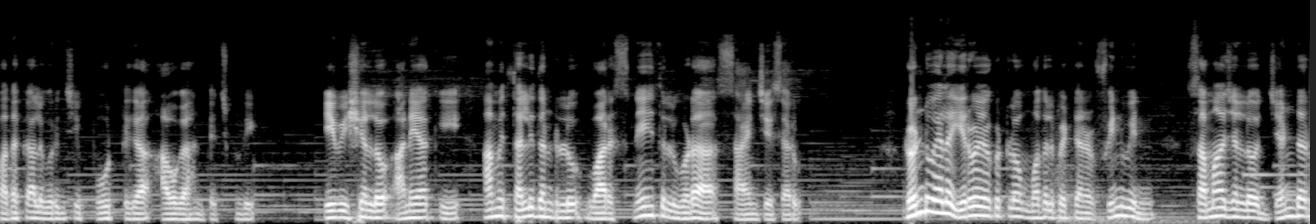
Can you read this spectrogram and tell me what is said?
పథకాల గురించి పూర్తిగా అవగాహన తెచ్చుకుంది. ఈ విషయంలో అనయాకి ఆమె తల్లిదండ్రులు వారి స్నేహితులు కూడా సాయం చేశారు. రెండు వేల ఇరవై ఒకటిలో మొదలుపెట్టిన ఫిన్విన్ సమాజంలో జెండర్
